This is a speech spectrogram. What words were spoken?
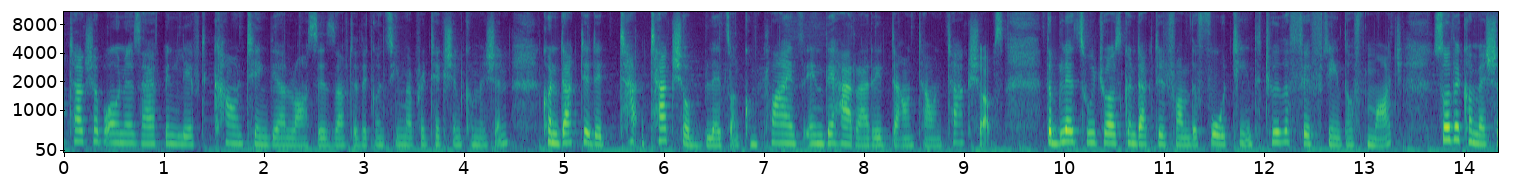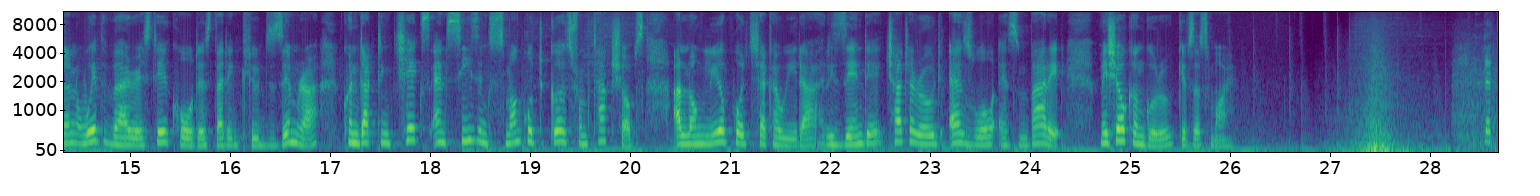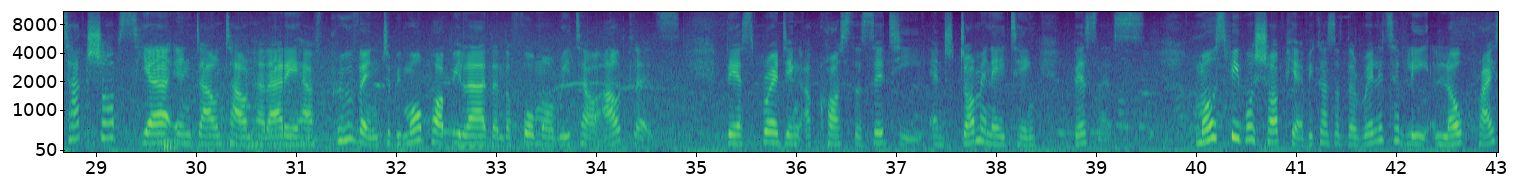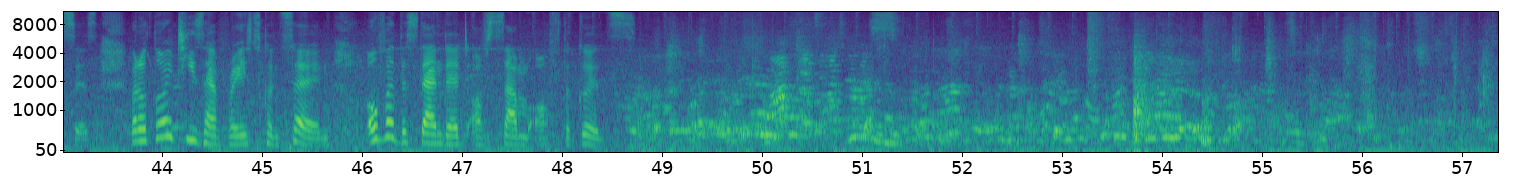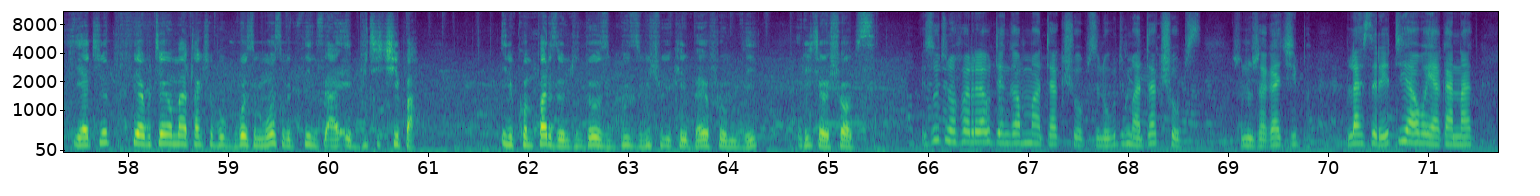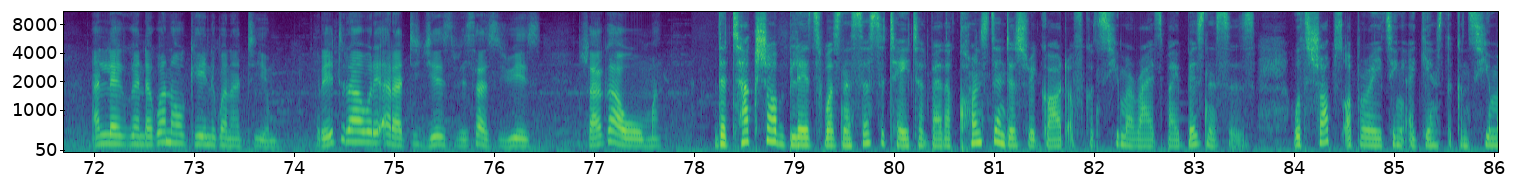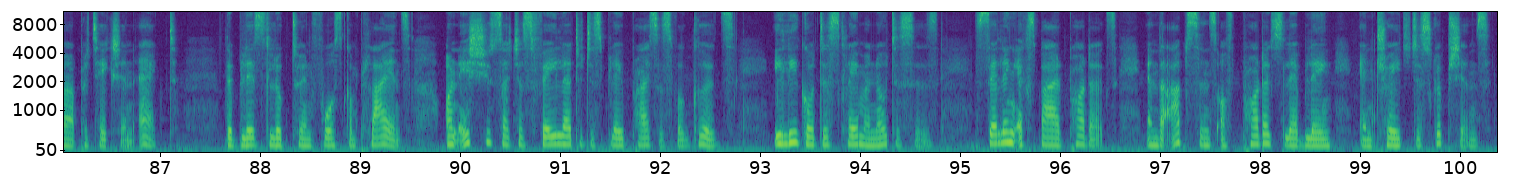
Tuck shop owners have been left counting their losses after the Consumer Protection Commission conducted a tuck shop blitz on compliance in the Harare downtown tuck shops. The blitz, which was conducted from the 14th to the 15th of March, saw the commission with various stakeholders that include Zimra conducting checks and seizing smuggled goods from tuck shops along Leopold Takawira, Rezende, Charter Road as well as Mbare. Michelle Kanguru gives us more. The tuck shops here in downtown Harare have proven to be more popular than the formal retail outlets. They are spreading across the city and dominating business. Most people shop here because of the relatively low prices, but authorities have raised concern over the standard of some of the goods. Yeah, prefer kutenga shop because most of the things are a bit cheaper in comparison to those goods which we can buy from the retail shops. isu tinofarira kutenga mumatuck shops nokuti matuck shops zvinhu zvakachipa plus reti yavo yakanaka unlike kuenda kwana okani kwana tm reti ravo reRTGS versus us zvakaoma The tuck shop blitz was necessitated by the constant disregard of consumer rights by businesses, with shops operating against the Consumer Protection Act. The blitz looked to enforce compliance on issues such as failure to display prices for goods, illegal disclaimer notices, selling expired products, and the absence of product labeling and trade descriptions.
